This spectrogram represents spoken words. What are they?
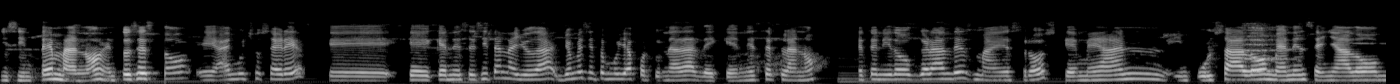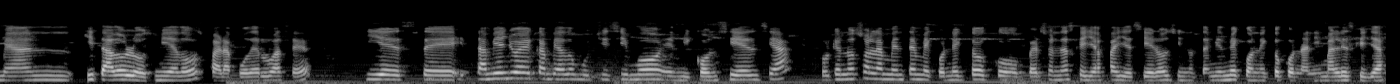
y sin tema, ¿no? Entonces, eh, hay muchos seres que, necesitan ayuda. Yo me siento muy afortunada de que en este plano he tenido grandes maestros que me han impulsado, me han enseñado, me han quitado los miedos para poderlo hacer. Y este, también yo he cambiado muchísimo en mi conciencia, porque no solamente me conecto con personas que ya fallecieron, sino también me conecto con animales que ya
